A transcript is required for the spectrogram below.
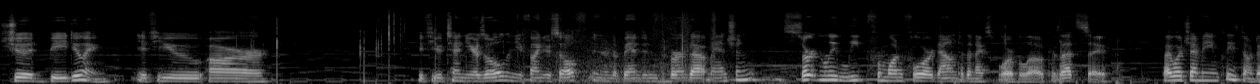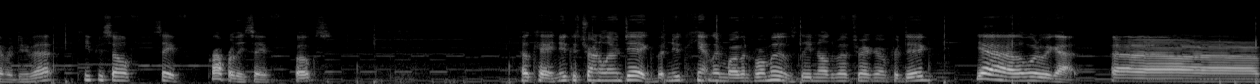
should be doing. If you are if you're 10 years old and you find yourself in an abandoned, burned out mansion, certainly leap from one floor down to the next floor below, because that's safe. By which I mean, please don't ever do that. Keep yourself safe, properly safe, folks. Okay, Nuke is trying to learn Dig, but Nuke can't learn more than four moves. Lead an ultimate move to make room for Dig. Yeah, what do we got? Uh,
